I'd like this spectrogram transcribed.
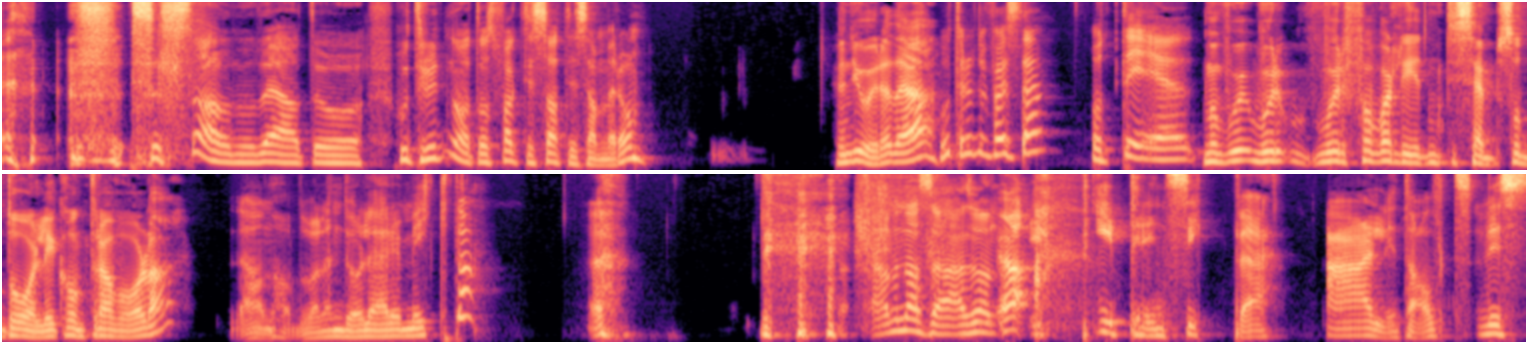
så sa hun det at hun Hun trodde nå at vi faktisk satt i samme rom. Hun gjorde det? Hun trodde faktisk det. Og det Men hvor, hvor, hvorfor var lyden til Seb så dårlig kontra vår, da? Ja, han hadde vel en dårligere mikk, da. ja, men altså, altså Ja. i, i prinsippet, ærlig talt, hvis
